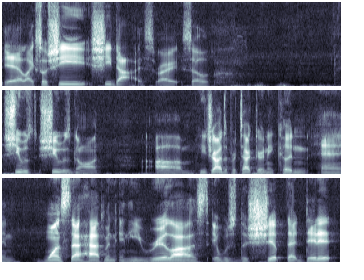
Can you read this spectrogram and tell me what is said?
yeah like so she she dies right? So she was she was gone. Um he tried to protect her and he couldn't. And once that happened and he realized it was the ship that did it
